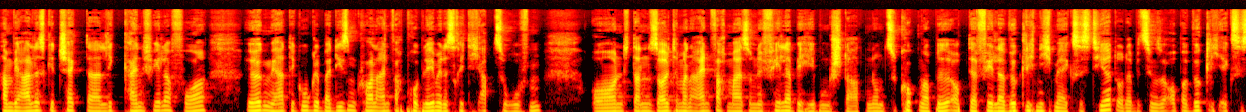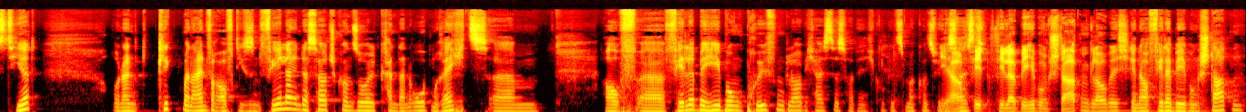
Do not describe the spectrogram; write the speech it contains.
haben wir alles gecheckt, da liegt kein Fehler vor. Irgendwie hatte Google bei diesem Crawl einfach Probleme, das richtig abzurufen. Und dann sollte man einfach mal so eine Fehlerbehebung starten, um zu gucken, ob, ob der Fehler wirklich nicht mehr existiert oder beziehungsweise ob er wirklich existiert. Und dann klickt man einfach auf diesen Fehler in der Search Console, kann dann oben rechts ähm, auf äh, Fehlerbehebung prüfen, glaube ich, heißt das. Warte, ich gucke jetzt mal kurz, wie ja, das heißt. Fe Fehlerbehebung starten, glaube ich. Genau, Fehlerbehebung starten.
